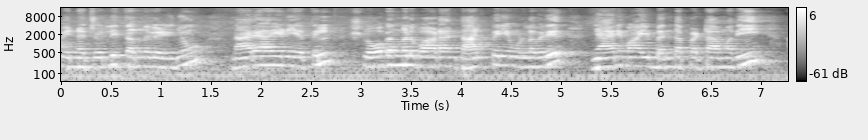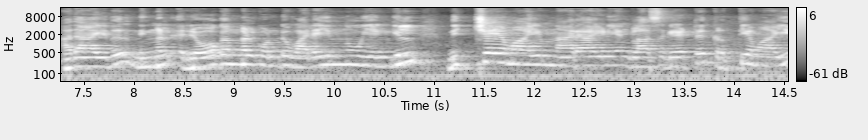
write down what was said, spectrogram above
പിന്നെ ചൊല്ലിത്തന്നു കഴിഞ്ഞു. നാരായണീയത്തിൽ ശ്ലോകങ്ങൾ പാടാൻ താല്പര്യമുള്ളവർ ഞാനുമായി ബന്ധപ്പെട്ടാൽ മതി. അതായത് നിങ്ങൾ രോഗങ്ങൾ കൊണ്ട് വലയുന്നു എങ്കിൽ നിശ്ചയമായും നാരായണീയം ക്ലാസ് കേട്ട് കൃത്യമായി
